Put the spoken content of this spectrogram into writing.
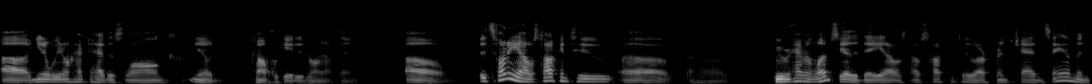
Uh, you know we don't have to have this long, you know, complicated, drawn out thing. Um, it's funny. I was talking to uh, uh we were having lunch the other day, and I was I was talking to our friends Chad and Sam, and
